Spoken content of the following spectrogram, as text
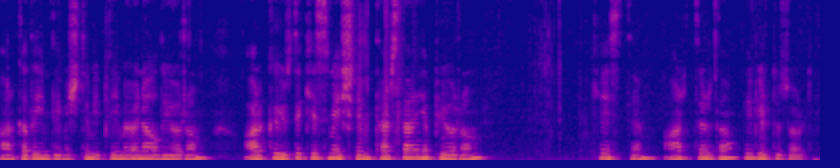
Arkadayım demiştim. İpliğimi öne alıyorum. Arka yüzde kesme işlemi tersten yapıyorum. Kestim, arttırdım ve bir düz ördüm.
